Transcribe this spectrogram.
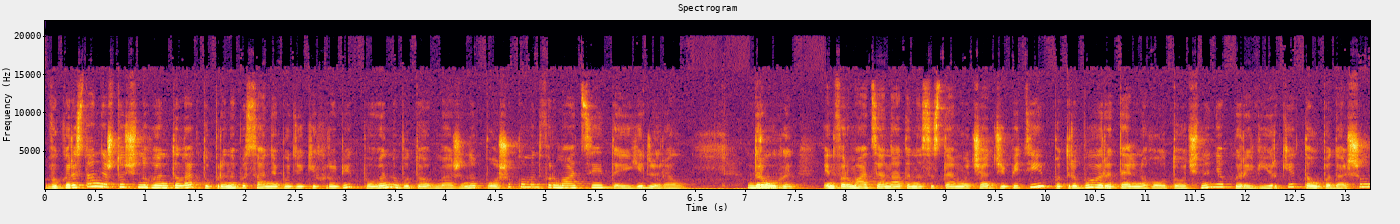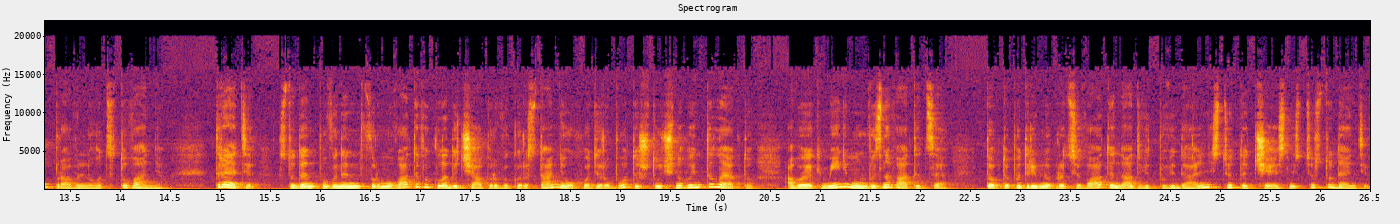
використання штучного інтелекту при написанні будь-яких робіт повинно бути обмежено пошуком інформації та її джерел. Друге, інформація, надана системою ChatGPT, потребує ретельного уточнення, перевірки та у подальшому правильного цитування. Третє, студент повинен інформувати викладача про використання у ході роботи штучного інтелекту, або як мінімум визнавати це, тобто потрібно працювати над відповідальністю та чесністю студентів.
